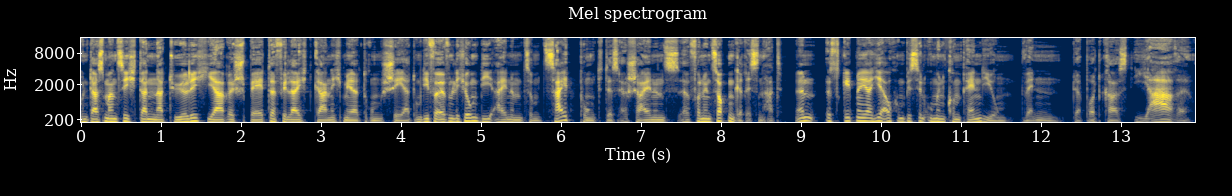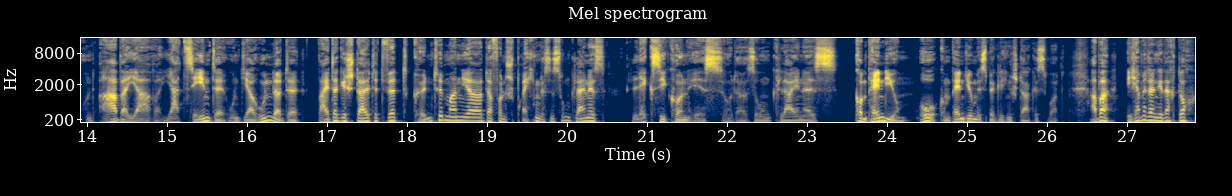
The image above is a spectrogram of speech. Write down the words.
und dass man sich dann natürlich Jahre später vielleicht gar nicht mehr drum schert, um die Veröffentlichung, die einem zum Zeitpunkt des Erscheinens äh, von den Socken gerissen hat. Denn es geht mir ja hier auch ein bisschen um ein Kompendium. Wenn der Podcast Jahre und Aberjahre, Jahrzehnte und Jahrhunderte weitergestaltet wird, könnte man ja davon sprechen, dass es so ein kleines Lexikon ist oder so ein kleines Kompendium. Oh, Kompendium ist wirklich ein starkes Wort. Aber ich habe mir dann gedacht, doch,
